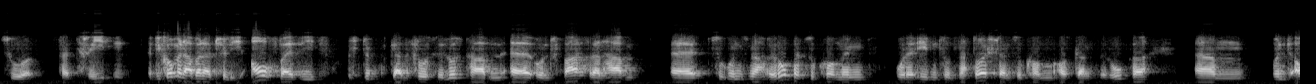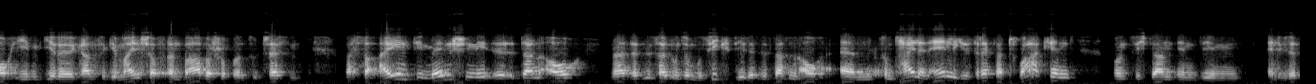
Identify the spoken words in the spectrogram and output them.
zu vertreten. Die kommen aber natürlich auch, weil sie bestimmt ganz große Lust haben äh, und Spaß daran haben, äh, zu uns nach Europa zu kommen oder eben zu uns nach Deutschland zu kommen aus ganz Europa ähm, und auch eben ihre ganze Gemeinschaft an Barbershoppern zu treffen. Was vereint die Menschen äh, dann auch? Na, das ist halt unser Musikstil. Das ist, dass man auch ähm, zum Teil ein ähnliches Repertoire kennt und sich dann in dem entweder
